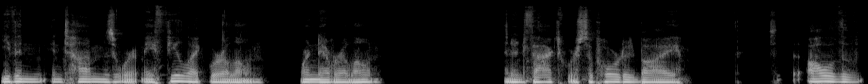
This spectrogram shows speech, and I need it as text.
Even in times where it may feel like we're alone, we're never alone. And in fact, we're supported by all of the,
